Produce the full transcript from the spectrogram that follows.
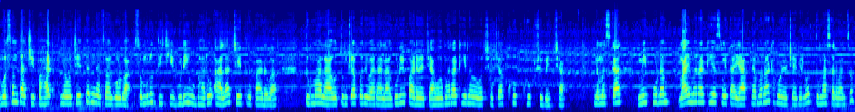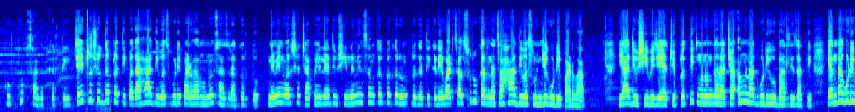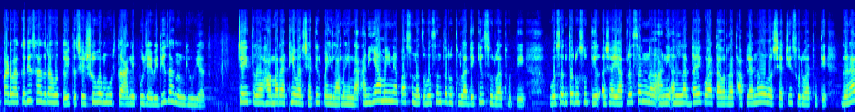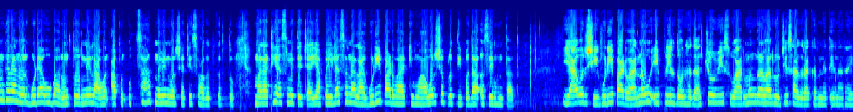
वसंताची पहाट नवचैतन्याचा गोडवा समृद्धीची गुढी उभारू आला चैत्र पाडवा. तुम्हाला व तुमच्या परिवाराला गुढीपाडव्याच्या व मराठी नववर्षाच्या खूप खूप शुभेच्छा. नमस्कार मी पूनम माय मराठी अस्मिता या आपल्या मराठमोळ्या चॅनेलवर तुम्हा सर्वांचं खूप खूप स्वागत करते. चैत्र शुद्ध प्रतिपदा हा दिवस गुढीपाडवा म्हणून साजरा करतो. नवीन वर्षाच्या पहिल्या दिवशी नवीन संकल्प करून प्रगतीकडे वाटचाल सुरू करण्याचा हा दिवस म्हणजे गुढीपाडवा या दिवशी विजयाचे प्रतीक म्हणून घराच्या अंगणात गुढी उभारली जाते. यंदा गुढीपाडवा कधी साजरा होतोय तसे शुभ मुहूर्त आणि पूजाविधी जाणून घेऊयात. चैत्र हा मराठी वर्षातील पहिला महिना आणि या महिन्यापासूनच वसंत ऋतूला देखील सुरुवात होते. वसंत ऋतूतील अशा या प्रसन्न आणि आल्हाददायक वातावरणात आपल्या नववर्षाची सुरुवात होते. घरांघरांवर गुड्या उभारून तोरणे लावून आपण उत्साहात नवीन वर्षाचे स्वागत करतो. मराठी अस्मितेच्या या पहिल्या सणाला गुढीपाडवा किंवा वर्षप्रतिपदा असे म्हणतात. यावर्षी गुढीपाडवा नऊ एप्रिल दोन हजार चोवीस वार मंगळवार रोजी साजरा करण्यात येणार आहे.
